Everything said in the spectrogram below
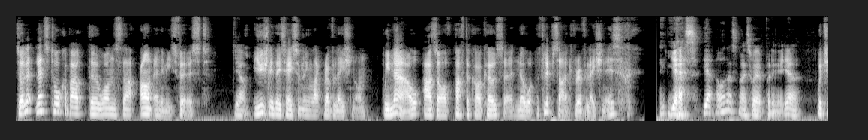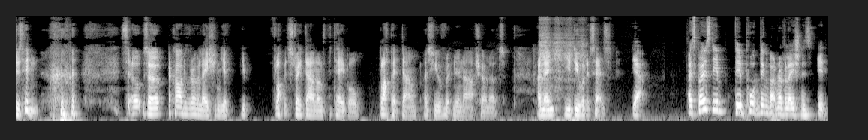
So let, let's talk about the ones that aren't enemies first. Yeah. Usually they say something like revelation on. We now, as of Path to Carcosa, know what the flip side of revelation is, Yes. Yeah. Oh, that's a nice way of putting it. Yeah. which is hidden. so, so a card with revelation, you you flop it straight down onto the table, blap it down as you've written in our show notes, and then you do what it says. Yeah. I suppose the the important thing about Revelation is it,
